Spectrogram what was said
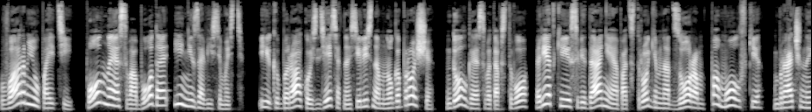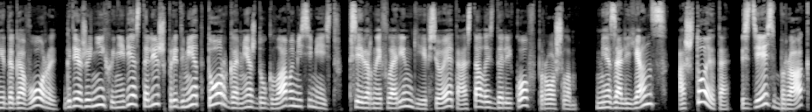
в армию пойти. Полная свобода и независимость. И к браку здесь относились намного проще. Долгое сватовство, редкие свидания под строгим надзором, помолвки, брачные договоры, где жених и невеста лишь предмет торга между главами семейств. В Северной Флорингии все это осталось далеко в прошлом. Мезальянс? А что это? Здесь брак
